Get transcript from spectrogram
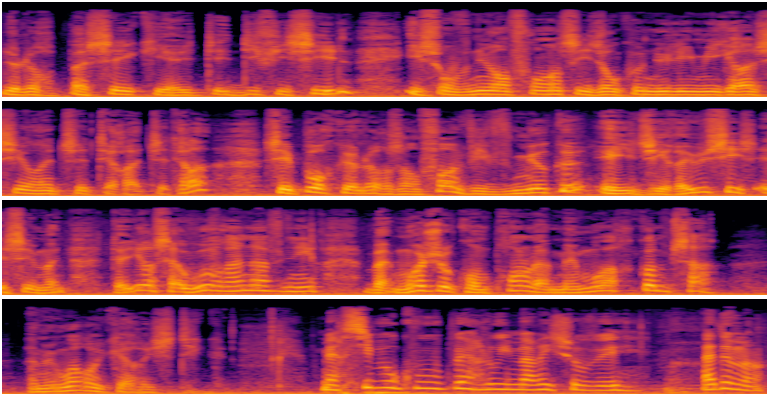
de leur passé qui a été difficile, ils sont venus en France, ils ont connu l'immigration, etc., etc. C'est pour que leurs enfants vivent mieux qu'eux et ils y réussissent. Et ça ouvre un avenir. Ben moi, je comprends la mémoire comme ça, la mémoire eucharistique. Merci beaucoup, Père Louis-Marie Chauvet. À demain.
